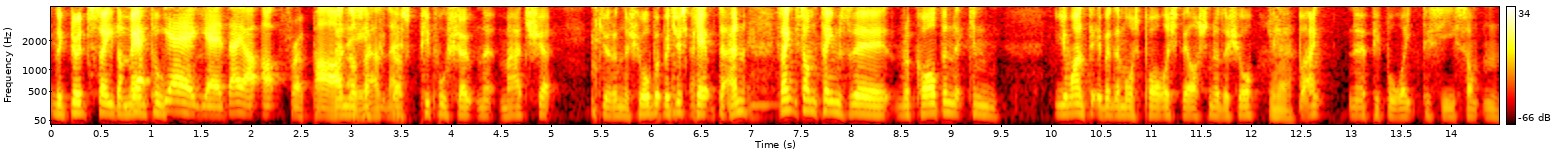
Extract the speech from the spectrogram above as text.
the good side of mental. Yeah, yeah, they are up for a party. and there's a, there's people shouting at mad shit during the show, but we just kept it in. I think sometimes the recording it can you want it to be the most polished version of the show. Yeah. But I think now people like to see something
